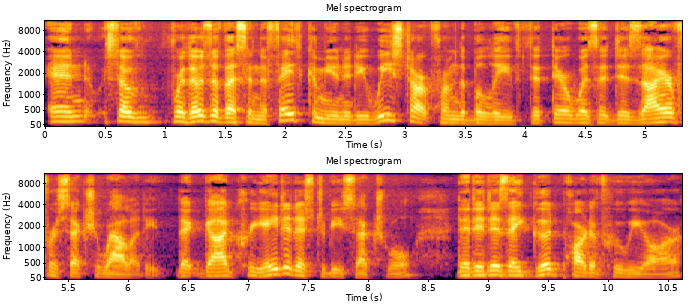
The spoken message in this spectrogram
And so, for those of us in the faith community, we start from the belief that there was a desire for sexuality, that God created us to be sexual, that it is a good part of who we are.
